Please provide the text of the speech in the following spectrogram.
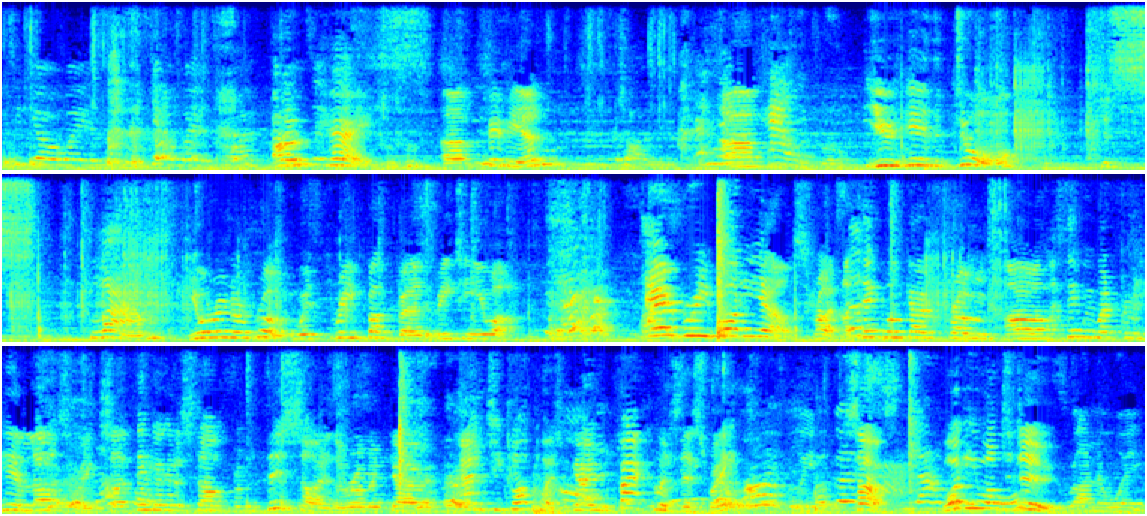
to go away and get away as well. Okay. Uh, Vivian, um, you hear the door just slam. You're in a room with three bugbears beating you up. Everybody else, right? I think we'll go from. Uh, I think we went from here last week, so I think we're going to start from this side of the room and go anti-clockwise. We're going backwards this week. So, what do you want to do? Run away.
